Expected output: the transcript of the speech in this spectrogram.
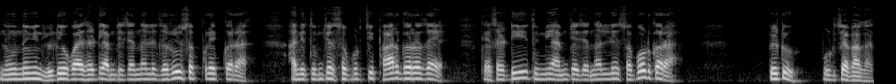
नवनवीन व्हिडिओ पाहण्यासाठी आमच्या चॅनलला जरूर सबस्क्राईब करा. आणि तुमच्या सपोर्टची फार गरज आहे. त्यासाठी तुम्ही आमच्या चॅनलने सपोर्ट करा. भेटू पुढच्या भागात.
